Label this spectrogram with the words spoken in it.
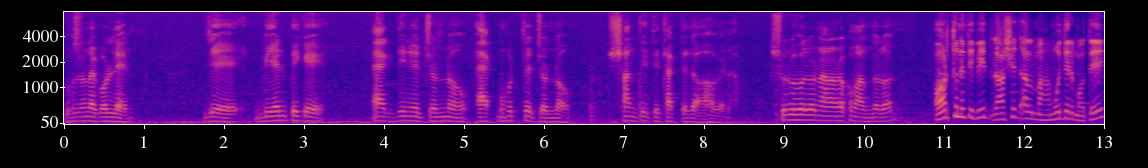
ঘোষণা করলেন যে বিএনপিকে একদিনের জন্য এক মুহূর্তের জন্য শান্তিতে থাকতে দেওয়া হবে না। শুরু হলো নানা রকম আন্দোলন। অর্থনীতিবিদ রাশেদ আল মাহমুদের মতে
